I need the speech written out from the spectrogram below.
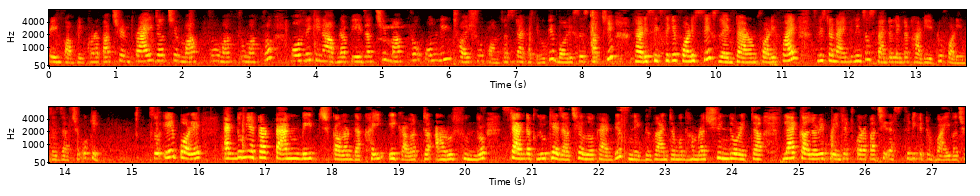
প্রিন্ট কমপ্লিট করা পাচ্ছেন প্রাইস যাচ্ছে মাত্র মাত্র মাত্র অনলি কিনা আমরা পেয়ে যাচ্ছি, মাত্র অনলি ছয়শো পঞ্চাশ টাকাতে ওকে বডি পাচ্ছি থার্টি সিক্স থেকে forty six around forty five স্লিভটা নাইনটিন ইঞ্চেস প্যান্টের লেন্থটা thirty eight to forty inches যাচ্ছে ওকে সো এরপরে একদমই একটা ট্যান বিচ কালার দেখাই। এই কালারটা আরও সুন্দর। স্ট্যান্ডার্ড লুকে যাচ্ছে। লুক অ্যাট দিস নেক ডিজাইনটার মধ্যে আমরা সুন্দর একটা ব্ল্যাক কালারে প্রিন্টেড করা পাচ্ছি। অ্যাস্থেটিক একটা ভাইব আছে।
